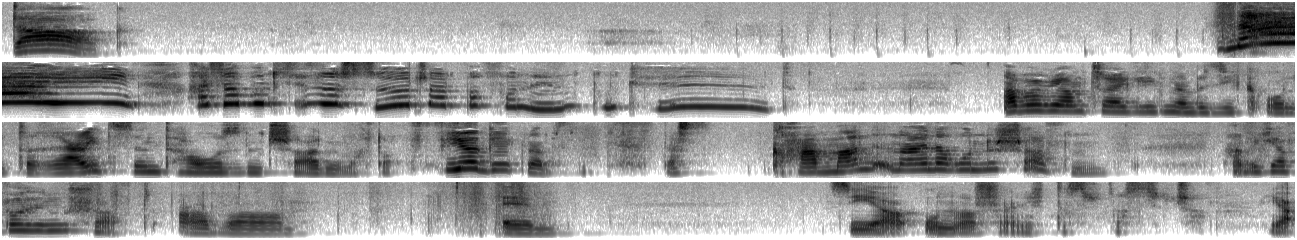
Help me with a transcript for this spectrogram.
Stark. Nein! Als ob uns dieser Search einfach von hinten killt. Aber wir haben zwei Gegner besiegt und 13.000 Schaden gemacht. Auch vier Gegner besiegt. Das kann man in einer Runde schaffen. Habe ich ja vorhin geschafft. Aber ähm, sehr unwahrscheinlich, dass wir das jetzt schaffen. Ja,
